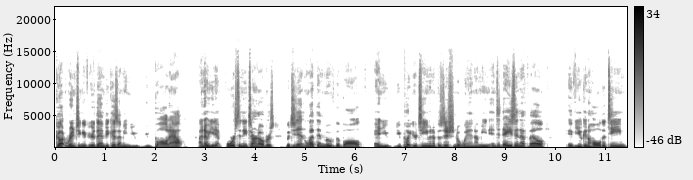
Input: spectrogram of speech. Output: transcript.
gut wrenching if you're them because I mean you you balled out. I know you didn't force any turnovers, but you didn't let them move the ball and you you put your team in a position to win. I mean, in today's NFL, if you can hold a team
